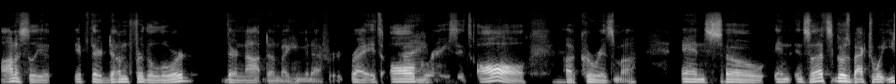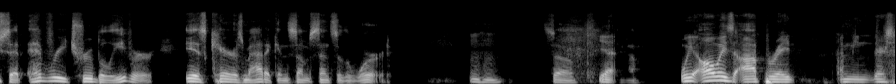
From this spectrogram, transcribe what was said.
honestly, if they're done for the Lord, they're not done by human effort, right? It's all Right. grace. It's all uh, charisma. And so, and, and so that goes back to what you said. Every true believer is charismatic in some sense of the word. Mhm. So, we always operate i mean there's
